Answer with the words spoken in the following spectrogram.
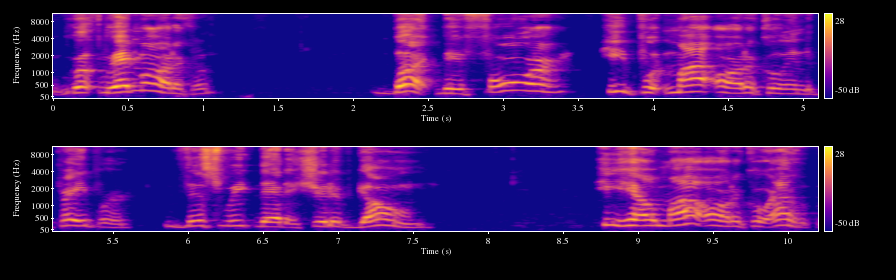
read my article, but before he put my article in the paper this week that it should have gone, he held my article out,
